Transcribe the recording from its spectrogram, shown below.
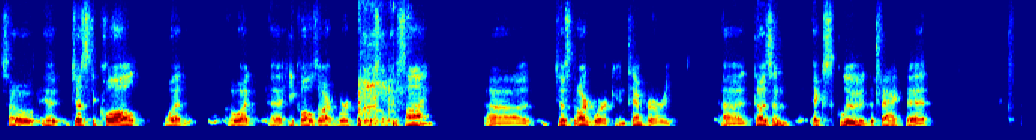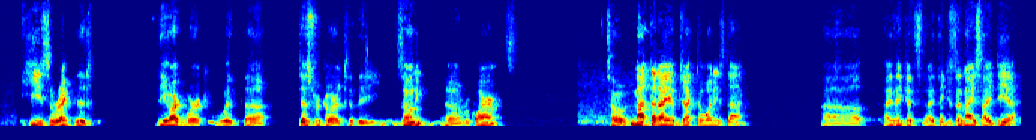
So uh, just to call what, what uh, he calls artwork, but looks like a sign, uh, just artwork and temporary, uh, doesn't exclude the fact that he's erected the artwork with uh, disregard to the zoning uh, requirements. So not that I object to what he's done. Uh, I think it's, I think it's a nice idea.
